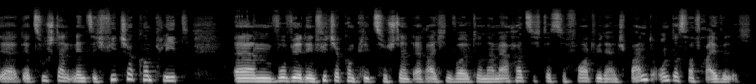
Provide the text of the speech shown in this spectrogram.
der, der Zustand nennt sich Feature Complete, ähm, wo wir den Feature Complete Zustand erreichen wollten. Und danach hat sich das sofort wieder entspannt und das war freiwillig.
